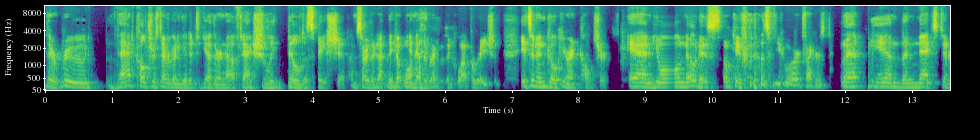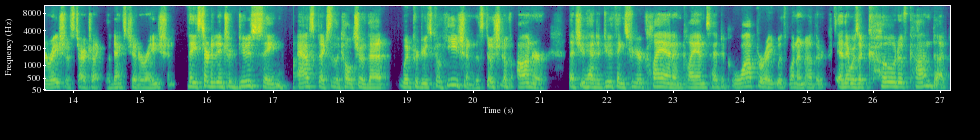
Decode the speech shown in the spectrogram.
they're rude. That culture is never going to get it together enough to actually build a spaceship. I'm sorry, they're not, they don't want to have the requisite cooperation. It's an incoherent culture. And you'll notice, okay, for those of you who are trekkers, that in the next generation of Star Trek, the next generation, they started introducing aspects of the culture that would produce cohesion, this notion of honor, that you had to do things for your clan and clans had to cooperate with one another. And there was a code of conduct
